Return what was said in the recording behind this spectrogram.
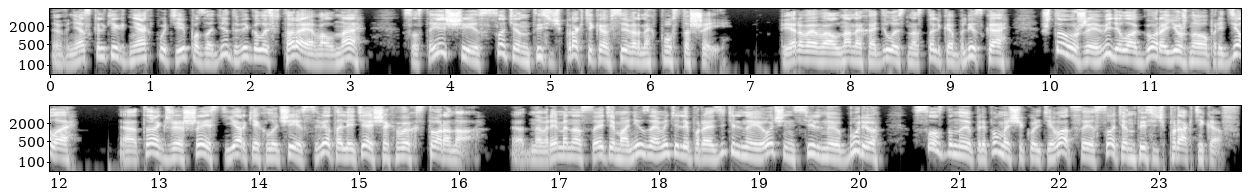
В нескольких днях пути позади двигалась вторая волна, состоящая из сотен тысяч практиков северных пустошей. Первая волна находилась настолько близко, что уже видела горы южного предела, а также шесть ярких лучей света, летящих в их сторону. Одновременно с этим они заметили поразительную и очень сильную бурю, созданную при помощи культивации сотен тысяч практиков.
